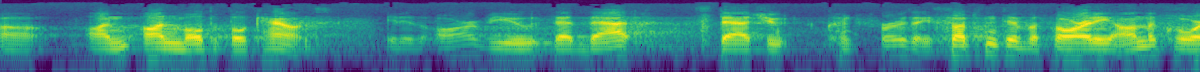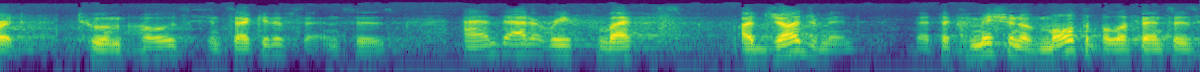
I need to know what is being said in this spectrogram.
uh, on, on multiple counts. It is our view that that statute confers a substantive authority on the court to impose consecutive sentences, and that it reflects a judgment that the commission of multiple offenses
